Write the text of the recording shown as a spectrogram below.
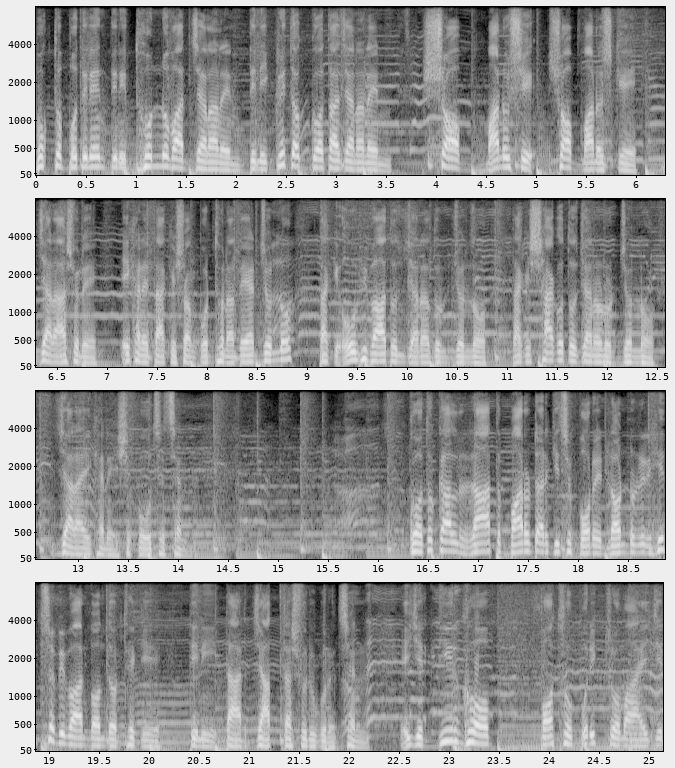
বক্তব্য দিলেন। তিনি ধন্যবাদ জানালেন। তিনি কৃতজ্ঞতা জানালেন। সব মানুষে, সব মানুষকে যারা আসলে এখানে তাকে সংবর্ধনা দেওয়ার জন্য, তাকে অভিবাদন জানানোর জন্য, তাকে স্বাগত জানানোর জন্য যারা এখানে এসে পৌঁছেছেন। গতকাল রাত বারোটার কিছু পরে লন্ডনের হিথ্রো বিমানবন্দর থেকে তিনি তার যাত্রা শুরু করেছেন। এই যে দীর্ঘ পথ পরিক্রমা, এই যে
